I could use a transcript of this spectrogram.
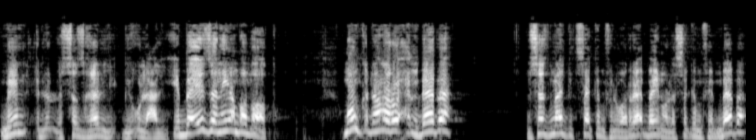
من اللي الأستاذ غالي بيقول عليه. يبقى اذا هي مناطق. ممكن أنا أروح أمبابة؟ الأستاذ ماجد ساكن في الوراق باين ولا ساكن في أمبابة؟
